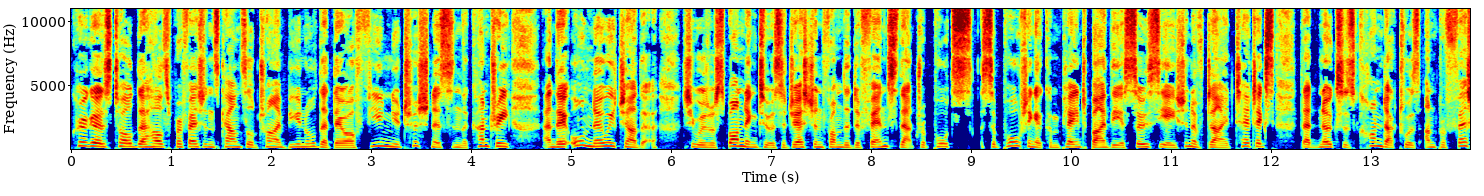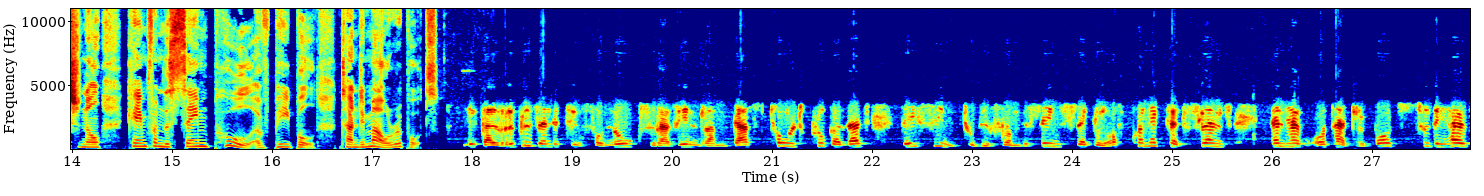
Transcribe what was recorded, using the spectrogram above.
Kruger has told the Health Professions Council Tribunal that there are few nutritionists in the country and they all know each other. She was responding to a suggestion from the defense that reports supporting a complaint by the Association of Dietetics that Noakes' conduct was unprofessional came from the same pool of people. Tandimao reports legal representative for Noakes, Ravin Ramdass, told Kruger that they seem to be from the same circle of connected friends and have authored reports to the Health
